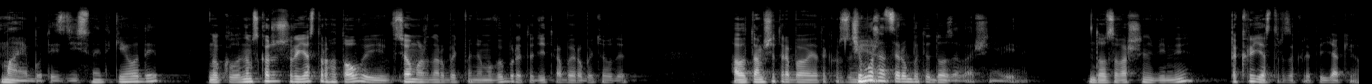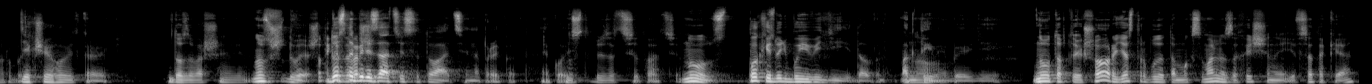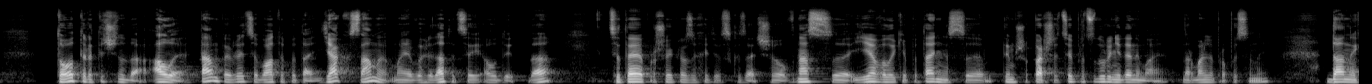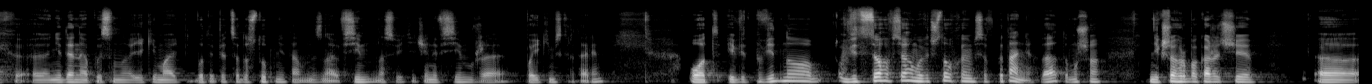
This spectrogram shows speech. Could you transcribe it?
має бути здійснений такий аудит. Ну, коли нам скажуть, що реєстр готовий і все можна робити по ньому вибори, тоді треба і робити аудит. Але там ще треба, я так розумію, Чи можна це робити до завершення війни, до завершення війни. Так реєстр закритий, як його робити? якщо його відкриють? До завершення війни. Ну, диви, що таке До стабілізації ситуації, наприклад, якоїсь. До стабілізації ситуації. Ну, Поки йдуть бойові дії, добре, активні Ну. бойові дії. Ну, тобто, якщо реєстр буде там максимально захищений і все таке, то теоретично да. Але там появляється багато питань. Як саме має виглядати цей аудит? Да? Це те, про що якраз я хотів сказати, що в нас е, є велике питання з е, тим, що перше, цієї процедури ніде немає, нормально прописаний. Даних е, ніде не описано, які мають бути під це доступні, там, не знаю, всім на світі чи не всім вже по якимсь критеріям. От, і відповідно від цього всього ми відштовхуємося в питаннях, да? тому що, якщо, грубо кажучи, е,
